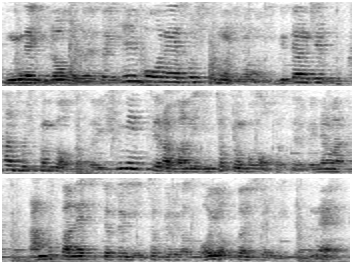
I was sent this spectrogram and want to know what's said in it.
국내 유럽 언론에서 일본의 소식통을 인용합니다. 그 당시에 북한 소식통도 없었어요. 휴민트라고 하는 인적 정보가 없었어요. 왜냐하면 남북 간의 직접적인 인적 교류가 거의 없던 시절이기 때문에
